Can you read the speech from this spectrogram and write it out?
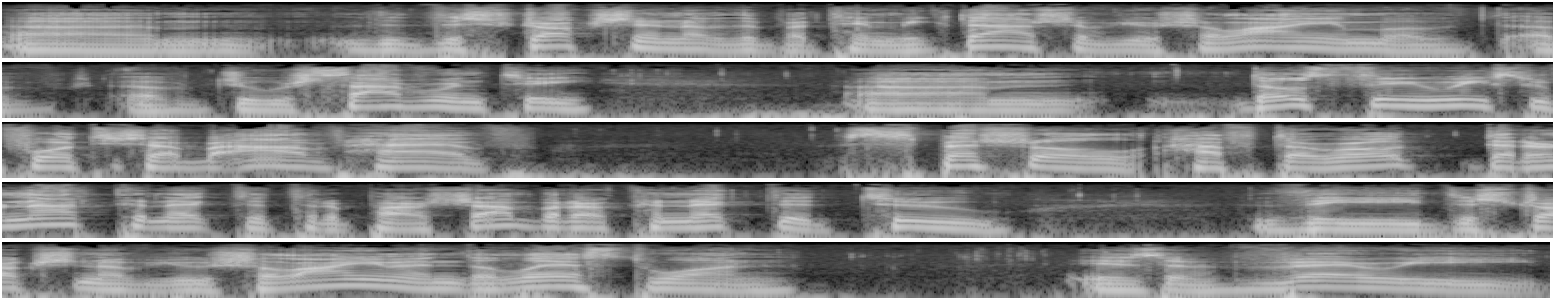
um, the destruction of the Batei Mikdash of Yerushalayim of, of, of Jewish sovereignty. Um, those three weeks before Tisha B'av have special haftarot that are not connected to the parsha, but are connected to the destruction of Yerushalayim. And the last one is a very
